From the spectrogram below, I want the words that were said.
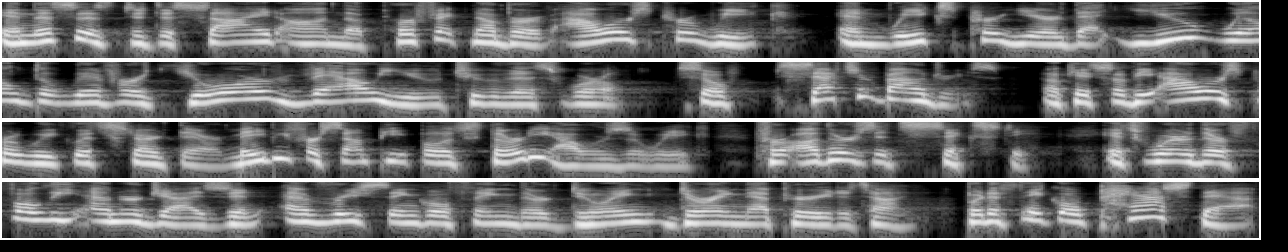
And this is to decide on the perfect number of hours per week and weeks per year that you will deliver your value to this world. So set your boundaries. Okay. So the hours per week, let's start there. Maybe for some people, it's 30 hours a week. For others, it's 60. It's where they're fully energized in every single thing they're doing during that period of time. But if they go past that,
